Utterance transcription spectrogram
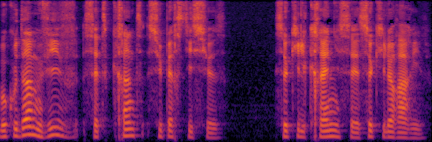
Beaucoup d'hommes vivent cette crainte superstitieuse. Ce qu'ils craignent, c'est ce qui leur arrive.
